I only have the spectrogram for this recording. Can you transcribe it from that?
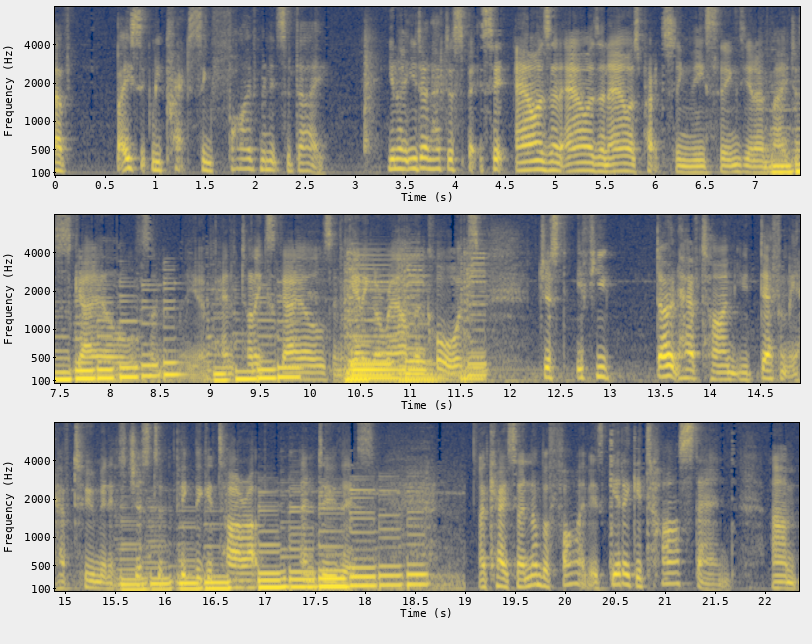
of basically practicing five minutes a day. You know, you don't have to sit hours and hours and hours practicing these things, you know, major scales and you know, pentatonic scales and getting around the chords. Just if you don't have time, you definitely have two minutes just to pick the guitar up and do this. Okay, so number five is get a guitar stand. Um,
